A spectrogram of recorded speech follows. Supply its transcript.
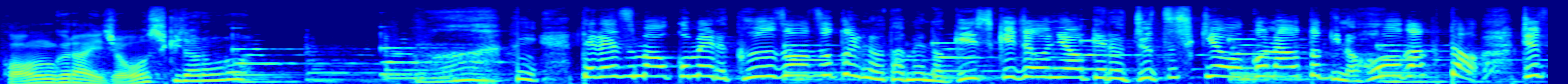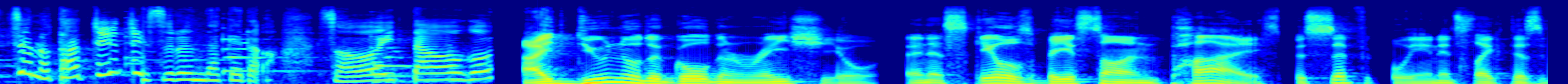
こんぐらい常識だろうんテレズマを込める空像作りのための儀式上における術式を行う時の方角と術者の立ち位置するんだけどそういった黄金 I do know the golden ratio, and it scales based on pi specifically, and it's like this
